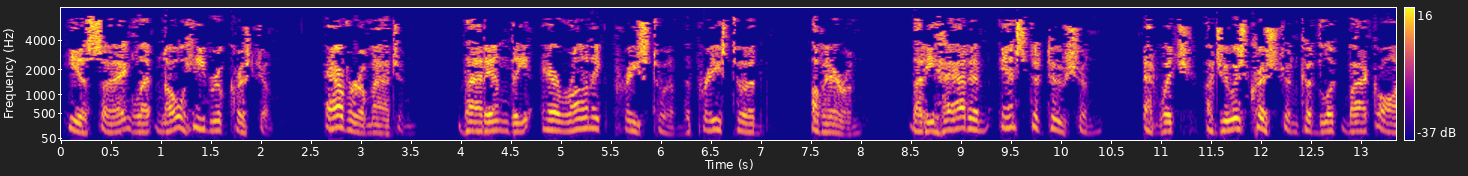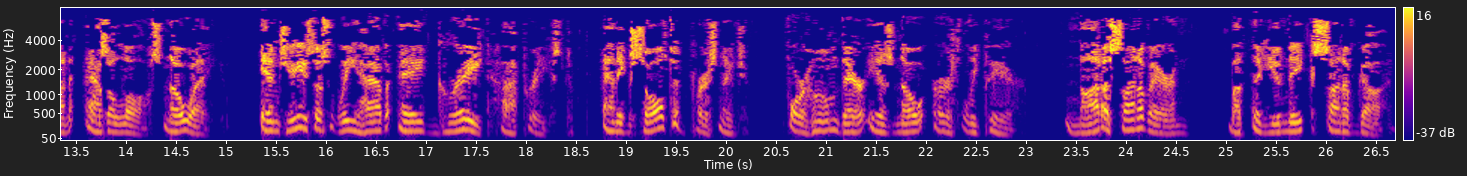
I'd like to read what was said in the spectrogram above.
he is saying, let no Hebrew Christian ever imagine that in the Aaronic priesthood, the priesthood of Aaron, that he had an institution at which a Jewish Christian could look back on as a loss. No way. In Jesus we have a great high priest, an exalted personage for whom there is no earthly peer, not a son of Aaron, but the unique Son of God.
